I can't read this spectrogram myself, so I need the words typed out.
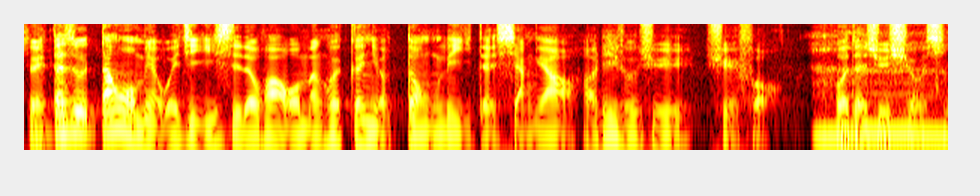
对，但是当我们有危机意识的话，我们会更有动力的想要啊，例如去学佛或者去修行。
